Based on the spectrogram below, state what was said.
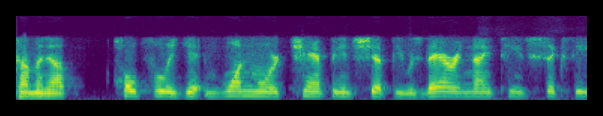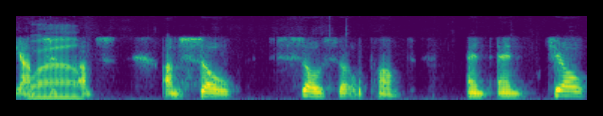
coming up, hopefully getting one more championship. He was there in 1960. I'm Wow. just, I'm I'm so so so pumped. And and Joe,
